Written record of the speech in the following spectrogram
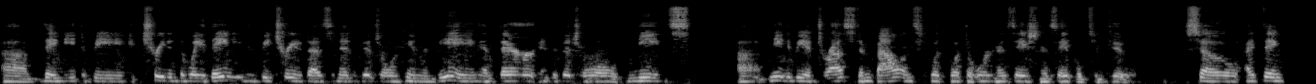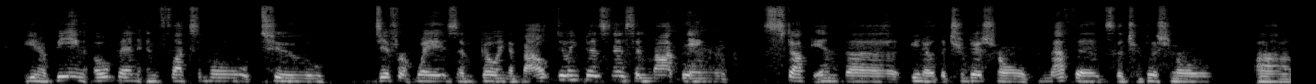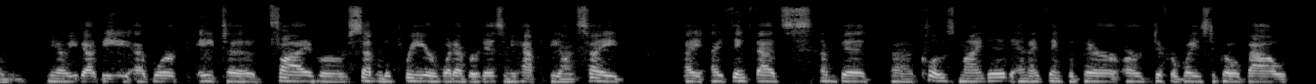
Uh, they need to be treated the way they need to be treated as an individual human being, and their individual needs uh, need to be addressed and balanced with what the organization is able to do. So I think you know being open and flexible to different ways of going about doing business and not being stuck in the you know the traditional methods the traditional um, you know you got to be at work eight to five or seven to three or whatever it is and you have to be on site i i think that's a bit uh, closed minded and i think that there are different ways to go about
